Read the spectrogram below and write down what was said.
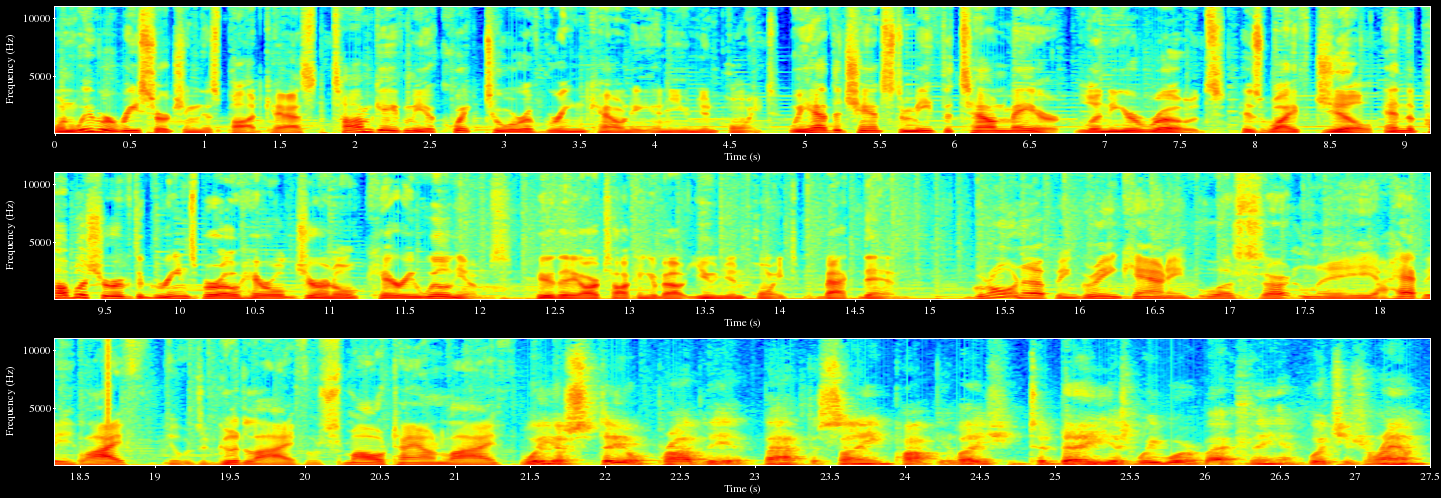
When we were researching this podcast, Tom gave me a quick tour of Greene County and Union Point. We had the chance to meet the town mayor, Lanier Rhodes, his wife Jill, and the publisher of the Greensboro Herald Journal, Carey Williams. Here they are talking about Union Point back then. Growing up in Greene County was certainly a happy life. It was a good life, it was a small town life. We are still probably about the same population today as we were back then, which is around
